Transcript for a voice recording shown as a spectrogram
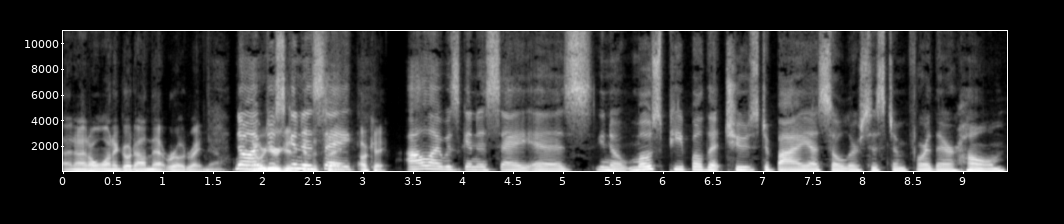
and i don't want to go down that road right now. No i'm just going to say, say okay. all i was going to say is you know most people that choose to buy a solar system for their home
